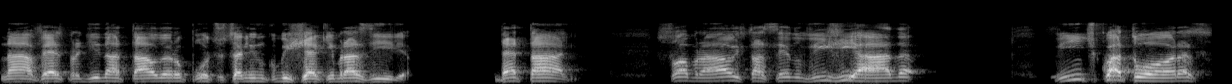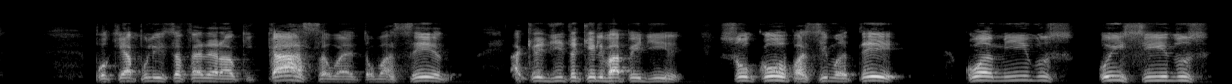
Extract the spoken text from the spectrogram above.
na véspera de Natal no aeroporto Juscelino Kubitschek em Brasília. Detalhe: Sobral está sendo vigiada 24 horas, porque a Polícia Federal que caça o Elton Macedo acredita que ele vai pedir socorro para se manter com amigos conhecidos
